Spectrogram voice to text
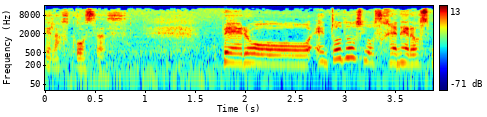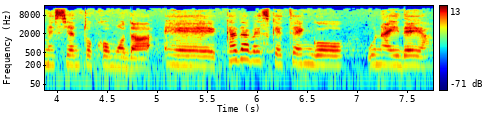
de las cosas pero en todos los géneros me siento cómoda. Eh, cada vez que tengo una idea,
